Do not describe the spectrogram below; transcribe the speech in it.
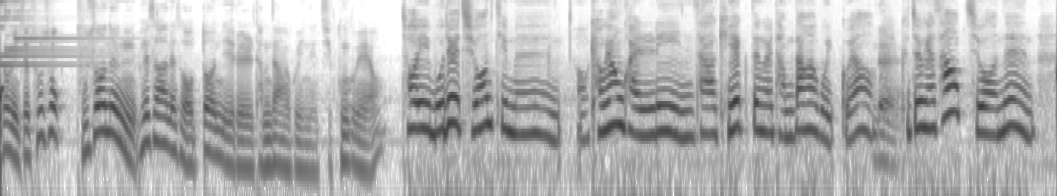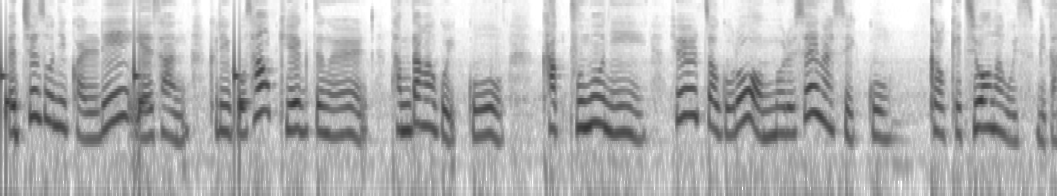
그럼 이제 소속 부서는 회사 안에서 어떤 일을 담당하고 있는지 궁금해요. 저희 모듈 지원팀은 어, 경영 관리, 인사, 기획 등을 담당하고 있고요. 네. 그중에 사업 지원은 매출 손익 관리, 예산, 그리고 사업 기획 등을 담당하고 있고 각 부문이 효율적으로 업무를 수행할 수 있고 그렇게 지원하고 있습니다.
